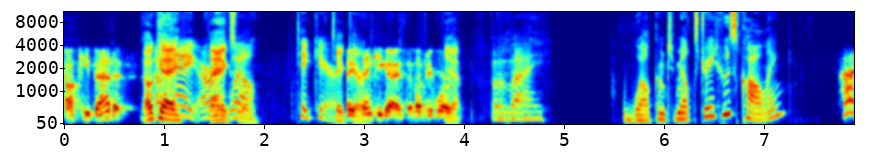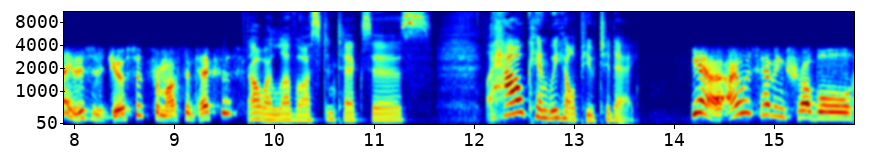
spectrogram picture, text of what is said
I'll keep at it. Okay. All right. Thanks, well, Will. take care. Take Hey, care. thank you guys. I love your work. Yeah. Bye bye. Welcome to Milk Street. Who's calling? Hi, this is Joseph from Austin, Texas. Oh, I love Austin, Texas. How can we help you today? Yeah, I was having trouble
